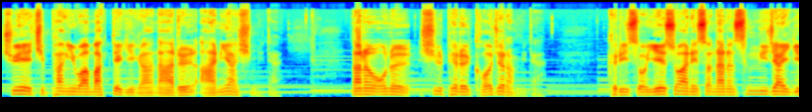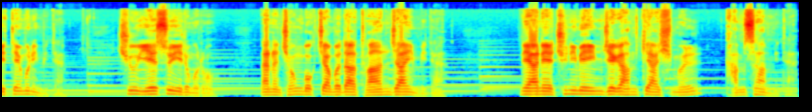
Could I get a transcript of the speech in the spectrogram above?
주의 지팡이와 막대기가 나를 안위하십니다. 나는 오늘 실패를 거절합니다. 그리스도 예수 안에서 나는 승리자이기 때문입니다. 주 예수 이름으로 나는 정복자보다 더한 자입니다. 내 안에 주님의 임재가 함께 하심을 감사합니다.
